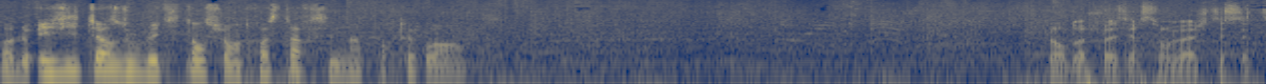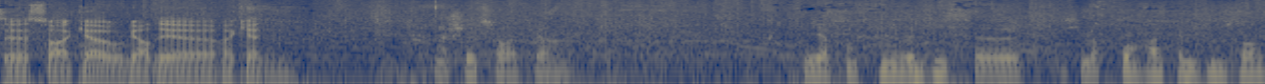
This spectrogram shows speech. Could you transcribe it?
Bon, le Eviters double titan sur un 3 stars, c'est n'importe quoi. hein. Là, on doit choisir si on veut acheter cette euh, Soraka ou garder euh, Rakan. Achète Soraka. C'est-à-dire quand t'es niveau 10, euh, c'est de reprendre Rakan comme Soraka.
